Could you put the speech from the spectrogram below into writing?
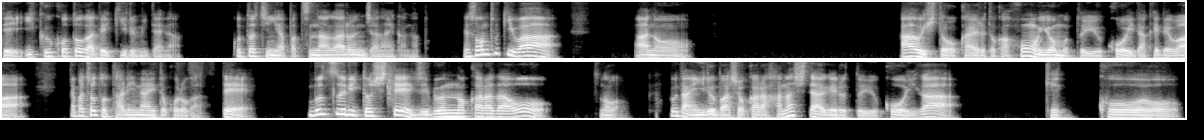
ていくことができるみたいなことたちにやっぱつながるんじゃないかなと。で、その時は、あの、会う人を変えるとか本を読むという行為だけでは、やっぱちょっと足りないところがあって、物理として自分の体を、その、普段いる場所から離してあげるという行為が、結構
